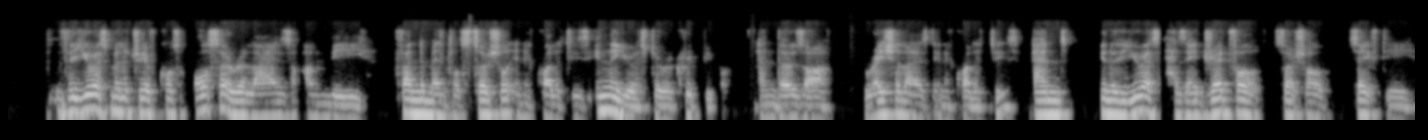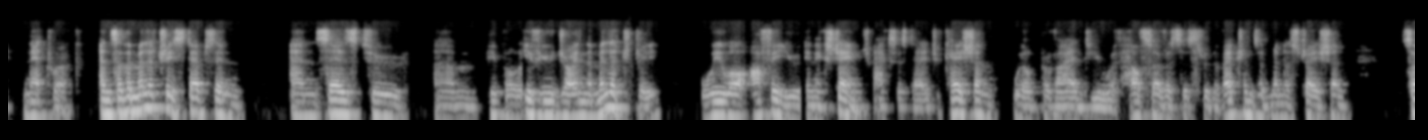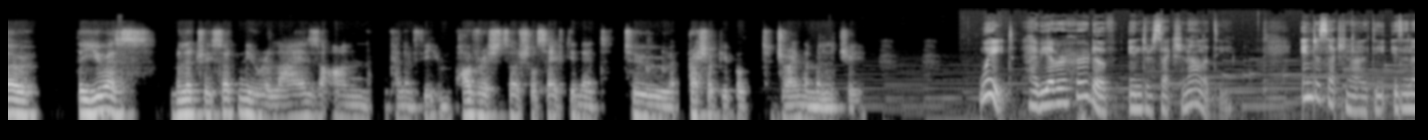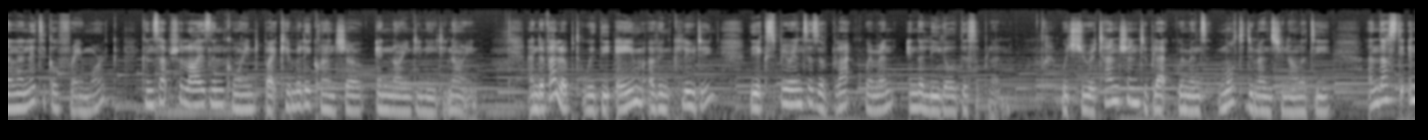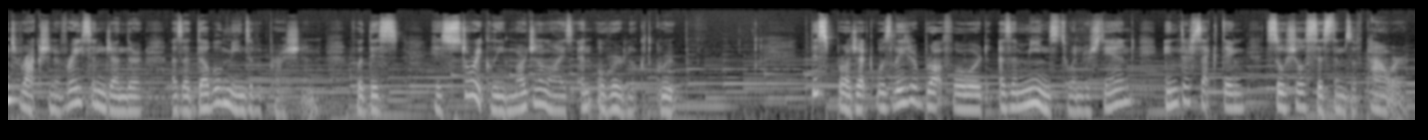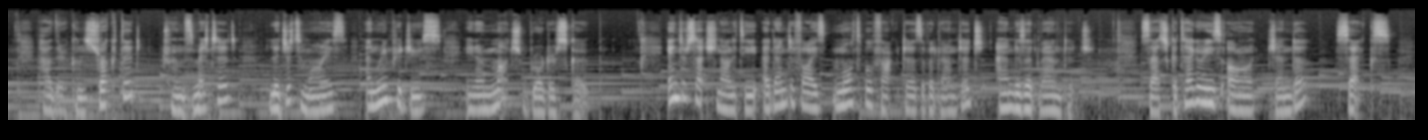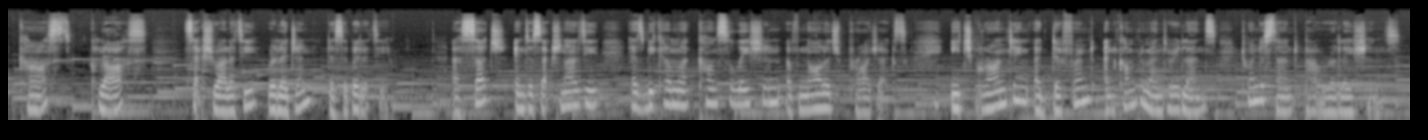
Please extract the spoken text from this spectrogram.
The US military, of course, also relies on the fundamental social inequalities in the US to recruit people. And those are racialized inequalities. And, you know, the US has a dreadful social safety network. And so the military steps in and says to um, people, if you join the military, we will offer you in exchange access to education. We'll provide you with health services through the Veterans Administration. So the US military certainly relies on kind of the impoverished social safety net to pressure people to join the military. Wait, have you ever heard of intersectionality? Intersectionality is an analytical framework conceptualized and coined by Kimberlé Crenshaw in 1989 and developed with the aim of including the experiences of black women in the legal discipline, which drew attention to black women's multidimensionality and thus the interaction of race and gender as a double means of oppression for this historically marginalized and overlooked group. This project was later brought forward as a means to understand intersecting social systems of power, how they're constructed, transmitted, legitimized, and reproduced in a much broader scope. Intersectionality identifies multiple factors of advantage and disadvantage. Such categories are gender, sex, caste, class, sexuality, religion, disability. As such, intersectionality has become a constellation of knowledge projects, each granting a different and complementary lens to understand power relations.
